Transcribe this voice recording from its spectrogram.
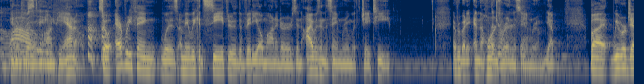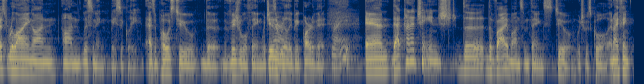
in a room on piano. So everything was i mean we could see through the video monitors and i was in the same room with jt everybody and the horns were in the same yeah. room yep. But we were just relying on on listening basically as opposed to the the visual thing which is a really big part of it. Right. And that kind of changed the the vibe on some things too which was cool and i think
